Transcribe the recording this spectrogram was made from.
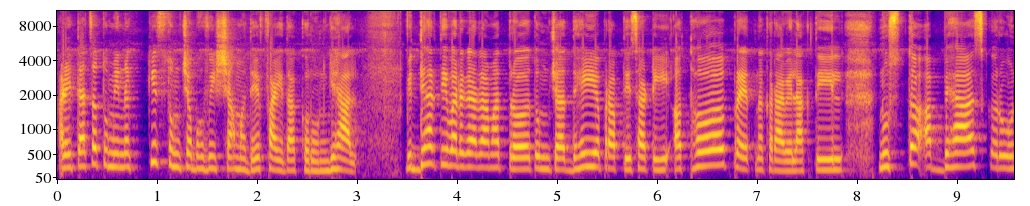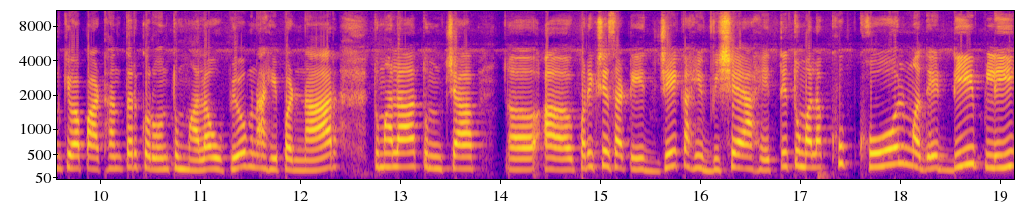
आणि त्याचा तुम्ही नक्कीच तुमच्या भविष्यामध्ये फायदा करून घ्याल. विद्यार्थी वर्गाला मात्र तुमच्या ध्येय प्राप्तीसाठी अथक प्रयत्न करावे लागतील. नुसतं अभ्यास करून किंवा भाषांतर करून तुम्हाला उपयोग नाही पडणार. तुम्हाला तुमच्या परीक्षेसाठी जे काही विषय आहेत ते तुम्हाला खूप खोलमध्ये डीपली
